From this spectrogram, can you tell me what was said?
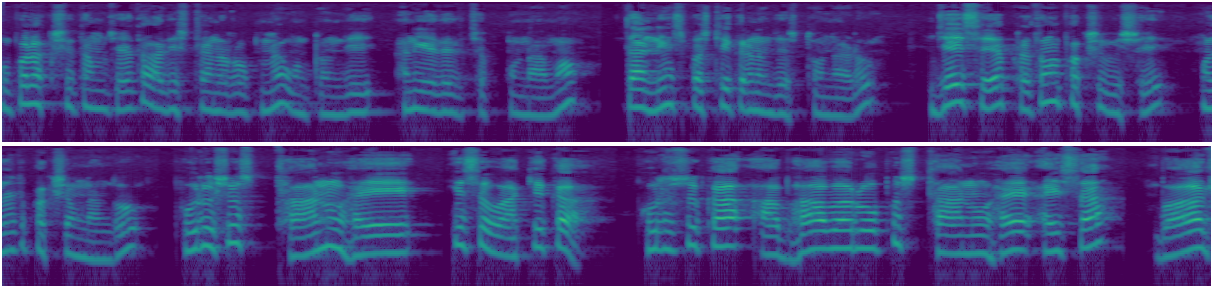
ఉపలక్షితం చేత అధిష్టాన రూపమే ఉంటుంది అని ఏదైతే చెప్పుకున్నామో దాన్ని స్పష్టీకరణం చేస్తున్నాడు. జైసే ప్రథమ పక్ష విషయ మొదటి పక్షం నందు పురుషు స్థాను హై ఇస్ వాక్య కా पुरुष का अभाव रूप स्थान है ऐसा బాధ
